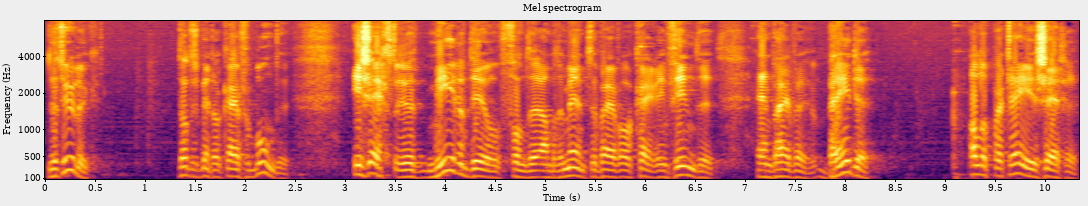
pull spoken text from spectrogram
Natuurlijk. Dat is met elkaar verbonden. Is echter het merendeel van de amendementen waar we elkaar in vinden en waar we beide, alle partijen zeggen,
